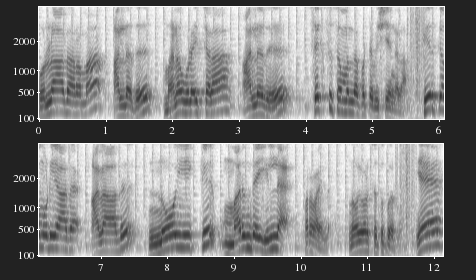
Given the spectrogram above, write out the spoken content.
பொருளாதாரமா அல்லது மன உளைச்சலா அல்லது செக்ஸ் சம்பந்தப்பட்ட விஷயங்களா? தீர்க்க முடியாத அதாவது நோய்க்கு மருந்தே இல்லை. பரவாயில்ல. நோயோடு செத்து போயிடும் ஏன்?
